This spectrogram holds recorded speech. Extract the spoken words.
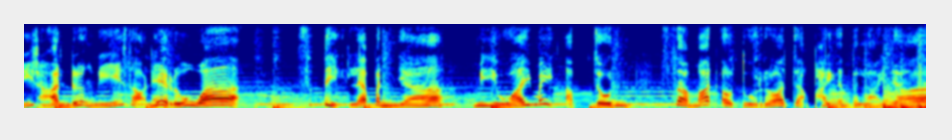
นิทานเรื่องนี้สอนให้รู้ว่า สติและปัญญา มีไว้ไม่อับจน สามารถเอาตัวรอดจากภัยอันตรายได้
